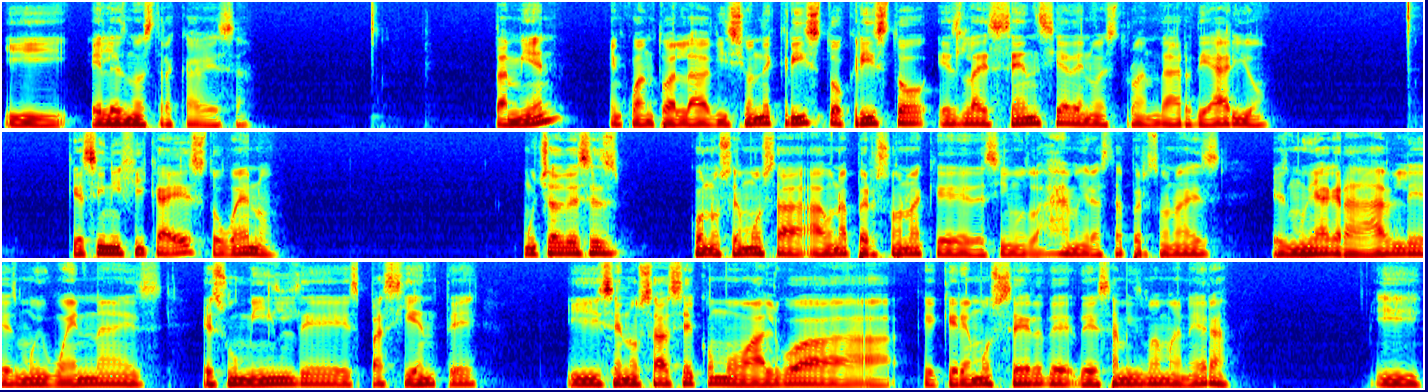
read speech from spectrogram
y Él es nuestra cabeza. También, en cuanto a la visión de Cristo, Cristo es la esencia de nuestro andar diario. ¿Qué significa esto? Bueno, muchas veces conocemos a, una persona que decimos, ah, mira, esta persona es, es muy agradable, es muy buena, es, es humilde, es paciente, y se nos hace como algo que queremos ser de, de, esa misma manera. Y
